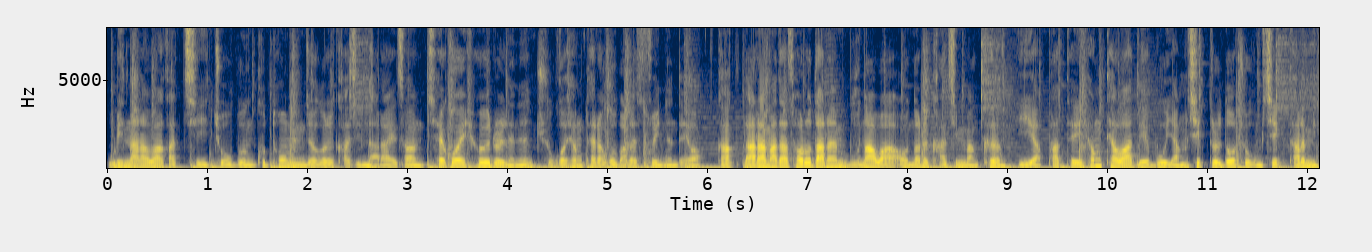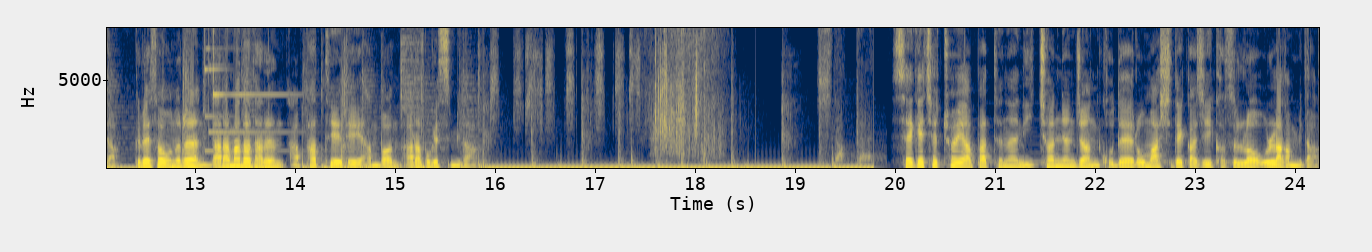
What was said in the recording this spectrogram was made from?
우리나라와 같이 좁은 구토 면적을 가진 나라에선 최고의 효율을 내는 주거 형태라고 말할 수 있는데요. 각 나라마다 서로 다른 문화와 언어를 가진 만큼 이 아파트의 형태와 내부 양식들도 조금씩 다릅니다. 그래서 오늘은 나라마다 다른 아파트에 대해 한번 알아보겠습니다. 세계 최초의 아파트는 2000년 전 고대 로마 시대까지 거슬러 올라갑니다.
